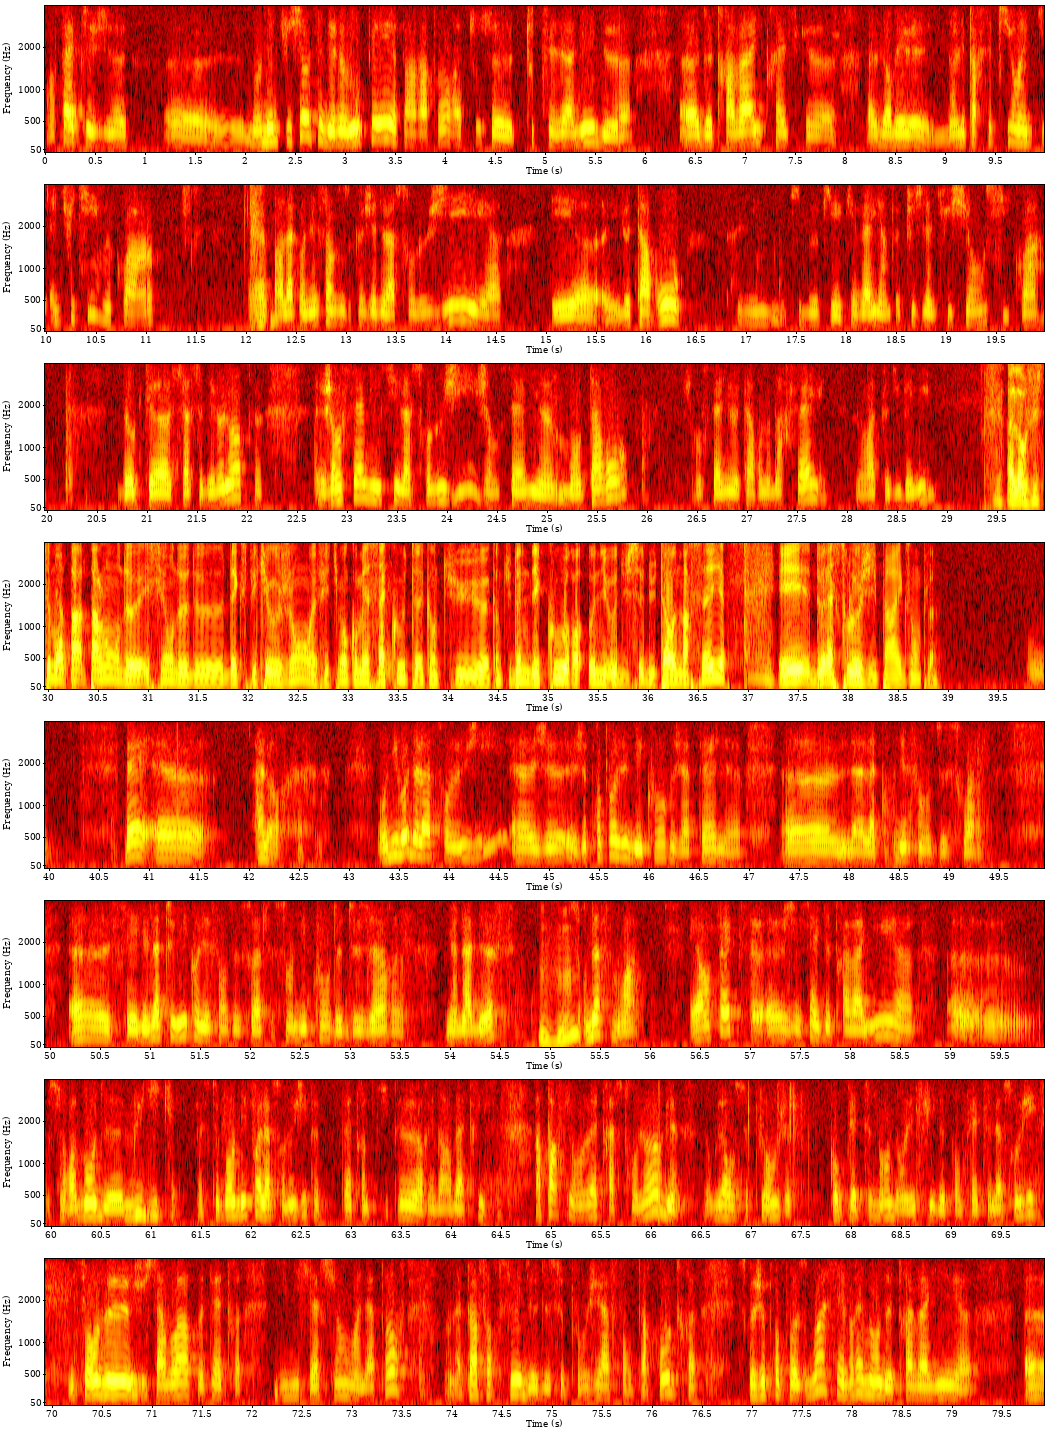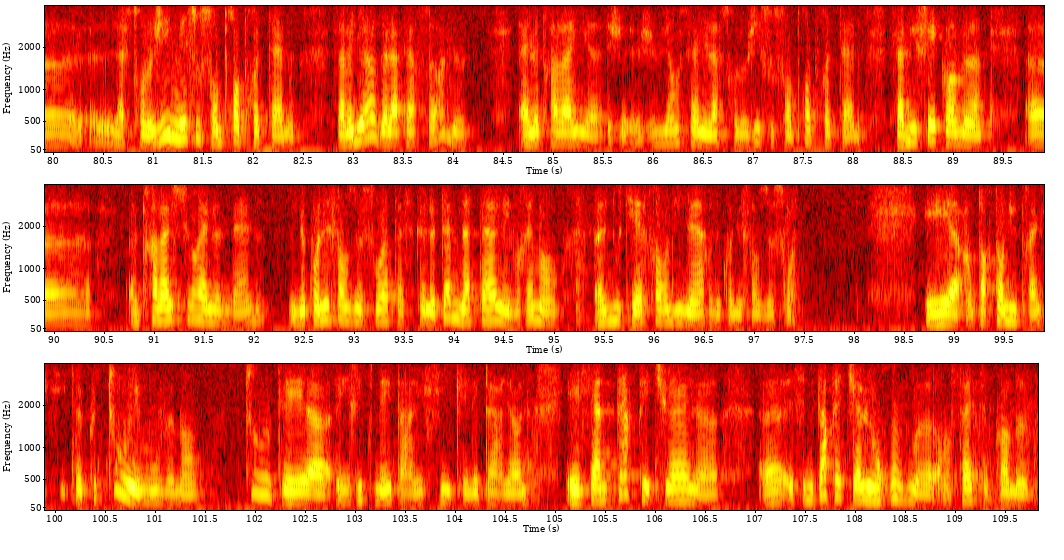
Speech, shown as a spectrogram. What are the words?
En fait, je, euh, mon intuition s'est développée par rapport à tout ce, toutes ces années de, euh, de travail presque euh, dans, les, dans les perceptions intuitives, quoi. Hein. par la connaissance que j'ai de l'astrologie et, et, le tarot qui, me, qui, qui éveille un peu plus l'intuition aussi, quoi. Donc ça se développe. J'enseigne aussi l'astrologie, j'enseigne mon tarot, j'enseigne le tarot de Marseille, l'oracle du Bénin. Alors justement, parlons de, essayons d'expliquer de, aux gens effectivement combien ça coûte quand tu, quand tu donnes des cours au niveau du, du tarot de Marseille et de l'astrologie par exemple. Ben, euh, alors, au niveau de l'astrologie, euh, je, je, propose des cours que j'appelle euh, la, la, connaissance de soi. Euh, c'est les ateliers connaissance de soi. Ce sont des cours de deux heures. Il y en a neuf mhm. sur neuf mois. Et en fait, euh, j'essaye de travailler euh, sur un mode ludique. Parce que bon, des fois, l'astrologie peut, être un petit peu rébarbatrice. À part si on veut être astrologue, donc là, on se plonge complètement dans les de complète l'astrologie. Et si on veut juste avoir peut-être l'initiation ou un apport, on n'a pas forcé de, de, se plonger à fond. Par contre, ce que je propose moi, c'est vraiment de travailler euh, l'astrologie, mais sous son propre thème. Ça veut dire que la personne, elle travaille, je, lui enseigne l'astrologie sous son propre thème. Ça lui fait comme euh, un travail sur elle-même, une connaissance de soi, parce que le thème natal est vraiment un outil extraordinaire de connaissance de soi. Et euh, en partant du principe que tout est mouvement, tout est, euh, rythmé par les cycles et les périodes, et c'est un perpétuel euh, euh, c'est une perpétuelle roue, euh, en fait, comme,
